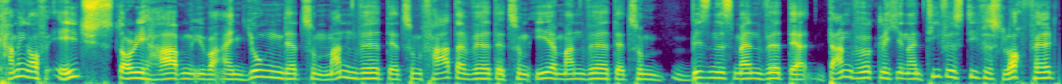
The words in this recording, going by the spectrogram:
Coming-of-Age-Story haben über einen Jungen, der zum Mann wird, der zum Vater wird, der zum Ehemann wird, der zum Businessman wird, der dann wirklich in ein tiefes, tiefes Loch fällt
